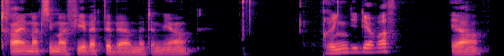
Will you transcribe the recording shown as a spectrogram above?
drei, maximal vier Wettbewerben mit im Jahr. Bringen die dir was? Ja,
